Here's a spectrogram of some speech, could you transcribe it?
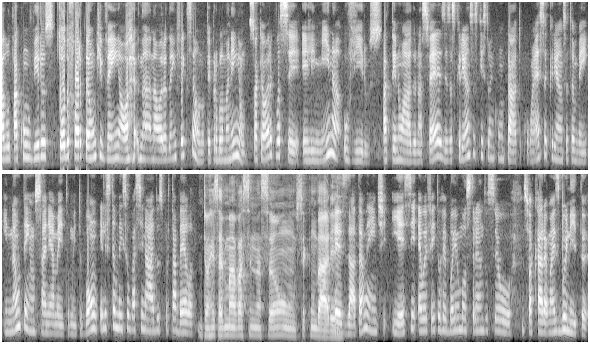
a lutar com o vírus todo fortão que vem hora- na, na hora da infecção, não tem problema nenhum. Só que a hora que você elimina o vírus atenuado nas fezes, as crianças que estão em contato com essa criança também e não têm um saneamento muito bom, eles também são vacinados por tabela. Então recebe uma vacinação secundária. Exatamente. E esse é o efeito rebanho mostrando seu, sua cara mais bonita.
